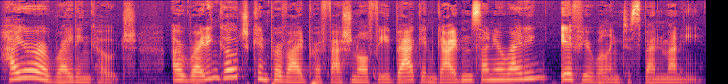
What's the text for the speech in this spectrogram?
Hire a writing coach. A writing coach can provide professional feedback and guidance on your writing if you're willing to spend money.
